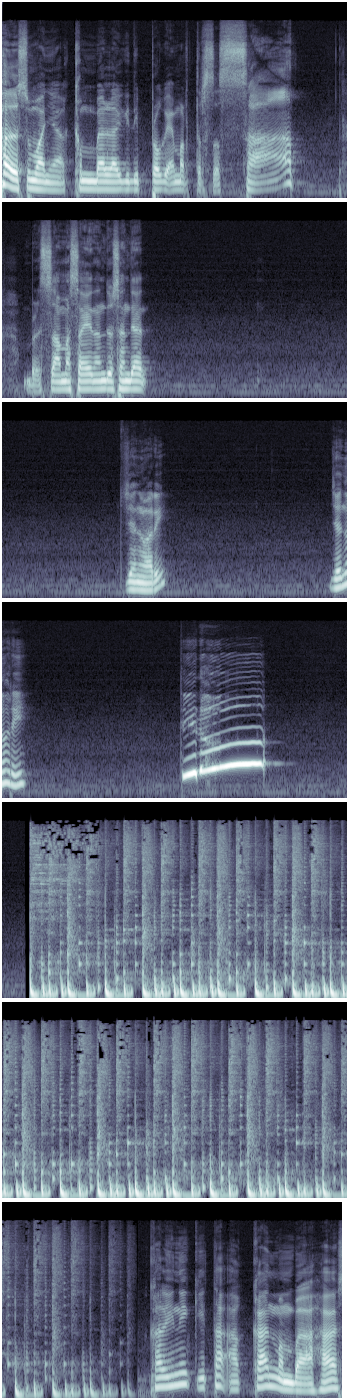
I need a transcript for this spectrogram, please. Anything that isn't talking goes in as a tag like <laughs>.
Halo semuanya, kembali lagi di Programmer Tersesat Bersama saya Nando Sandan Januari? Januari? Tidak Kali ini kita akan membahas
